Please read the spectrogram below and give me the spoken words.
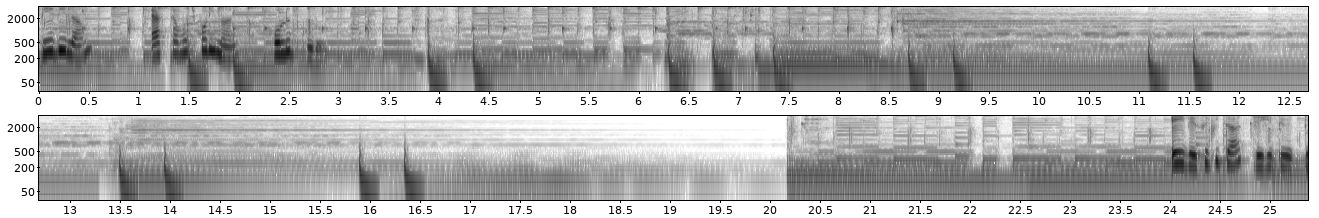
দিয়ে দিলাম এক চামচ পরিমাণ হলুদ গুঁড়ো। এই রেসিপিটা যেহেতু একটু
